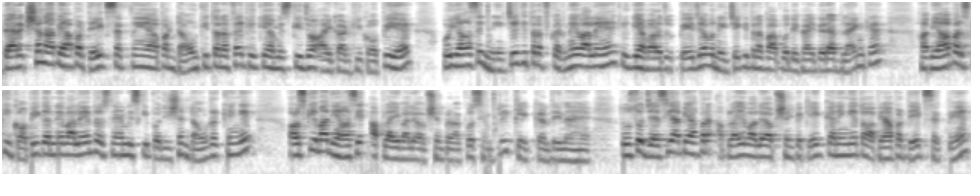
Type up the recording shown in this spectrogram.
डायरेक्शन आप यहाँ पर देख सकते हैं, यहाँ पर डाउन की तरफ़ है क्योंकि हम इसकी जो आई कार्ड की कॉपी है, वो यहाँ से नीचे की तरफ़ करने वाले हैं क्योंकि हमारा जो पेज है वो नीचे की तरफ़ आपको दिखाई दे रहा है ब्लैंक है। हम यहाँ पर इसकी कॉपी करने वाले हैं तो इसलिए हम इसकी पोजीशन डाउन रखेंगे और उसके बाद यहाँ से अप्लाई वाले ऑप्शन पर आपको सिंपली क्लिक कर देना है। दोस्तों, जैसे आप यहाँ पर अप्लाई वाले ऑप्शन पर क्लिक करेंगे तो आप यहाँ पर देख सकते हैं,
